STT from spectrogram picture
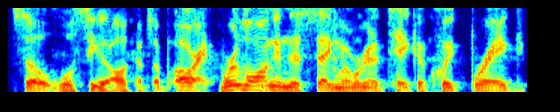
So we'll see. It all comes up. All right. We're long in this segment. We're going to take a quick break.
